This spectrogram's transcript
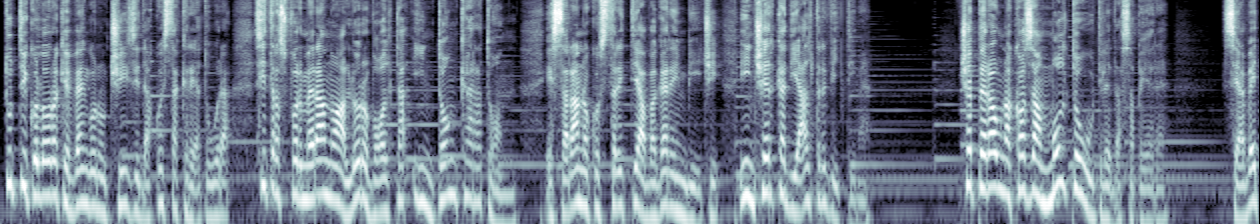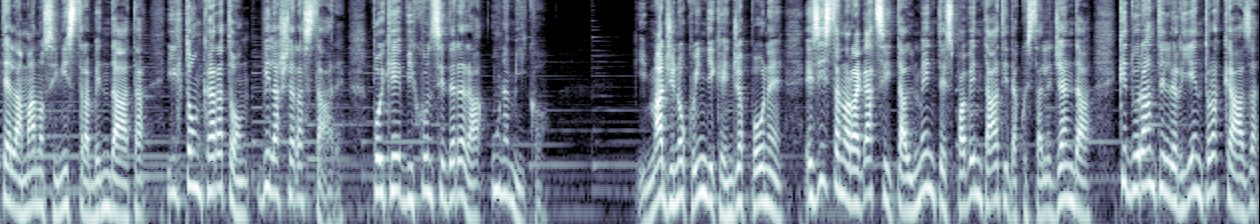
Tutti coloro che vengono uccisi da questa creatura si trasformeranno a loro volta in Tonkaraton e saranno costretti a vagare in bici in cerca di altre vittime. C'è però una cosa molto utile da sapere. Se avete la mano sinistra bendata, il Tonkaraton vi lascerà stare, poiché vi considererà un amico. Immagino quindi che in Giappone esistano ragazzi talmente spaventati da questa leggenda che durante il rientro a casa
